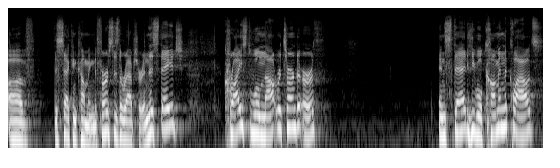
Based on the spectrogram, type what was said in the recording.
of the second coming. The first is the rapture. In this stage, Christ will not return to earth. Instead, he will come in the clouds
